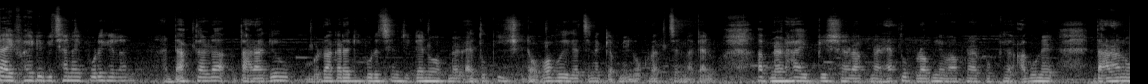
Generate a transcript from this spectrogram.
টাইফয়েডে বিছানায় পড়ে গেলাম। আর ডাক্তাররা তার আগেও রাগারাগি করেছেন যে, কেন আপনার এত কি? সেটা অভাব হয়ে গেছে নাকি আপনি লোক রাখছেন না কেন? আপনার হাই প্রেশার আপনার এত প্রবলেম আপনার পক্ষে আগুনে দাঁড়ানো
